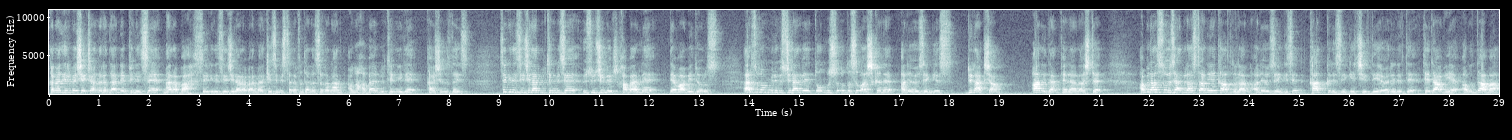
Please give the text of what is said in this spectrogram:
Kanal 25 ekranlarından hepinize merhaba. Sevgili izleyiciler haber merkezimiz tarafından hazırlanan ana haber bülteniyle karşınızdayız. Sevgili izleyiciler bültenimize üzücü bir haberle devam ediyoruz. Erzurum Minibüsçüler ve Dolmuşlar Odası Başkanı Ali Özengiz dün akşam aniden fenalaştı. Ambulansla özel bir hastaneye kaldırılan Ali Özengiz'in kalp krizi geçirdiği öğrenildi. Tedaviye alındı ama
